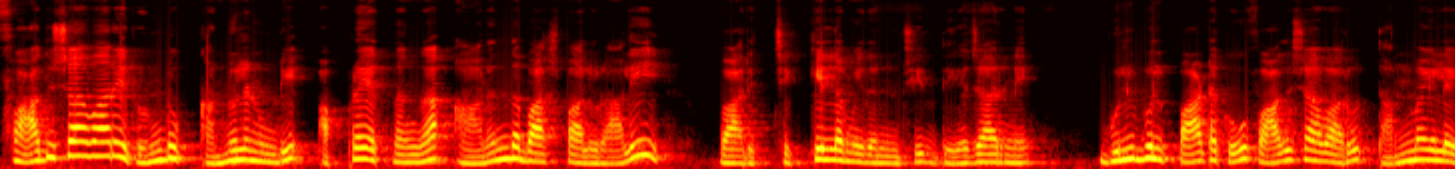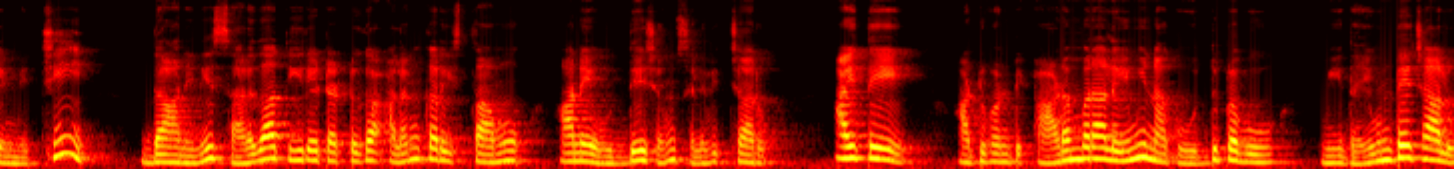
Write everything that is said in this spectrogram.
ఫాదుషావారి రెండు కన్నుల నుండి అప్రయత్నంగా ఆనంద బాష్పాలు రాలి వారి చెక్కిళ్ళ మీద నుంచి దిగజారినే. బుల్బుల్ పాటకు ఫాదుషా వారు తన్మయులై మెచ్చి దానిని సరదా తీరేటట్టుగా అలంకరిస్తాము అనే ఉద్దేశం సెలవిచ్చారు. అయితే అటువంటి ఆడంబరాలేమీ నాకు వద్దు ప్రభు మీ దయ ఉంటే చాలు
